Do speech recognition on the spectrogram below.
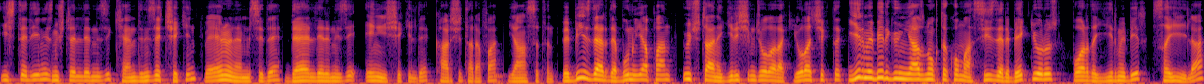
İstediğiniz müşterilerinizi kendi kendinize çekin ve en önemlisi de değerlerinizi en iyi şekilde karşı tarafa yansıtın. Ve bizler de bunu yapan 3 tane girişimci olarak yola çıktık. 21günyaz.com'a sizleri bekliyoruz. Bu arada 21 sayıyla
